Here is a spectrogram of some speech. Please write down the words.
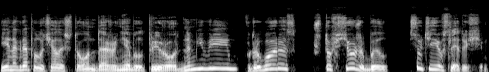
и иногда получалось, что он даже не был природным евреем, в другой раз, что все же был. Суть ее в следующем.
